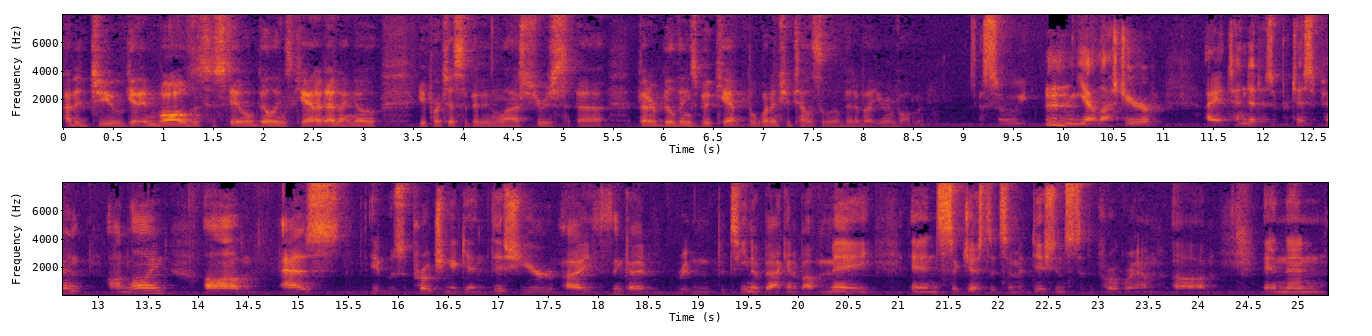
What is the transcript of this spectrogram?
How did you get involved in Sustainable Buildings Canada? And I know you participated in last year's uh, Better Buildings Bootcamp, but why don't you tell us a little bit about your involvement? So, yeah, last year I attended as a participant online. Um, as it was approaching again this year, I think I had written Bettina back in about May and suggested some additions to the program. Um, and then,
